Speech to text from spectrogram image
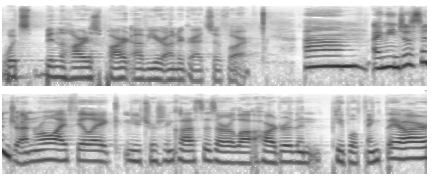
what's been the hardest part of your undergrad so far? Um, I mean, just in general, I feel like nutrition classes are a lot harder than people think they are.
